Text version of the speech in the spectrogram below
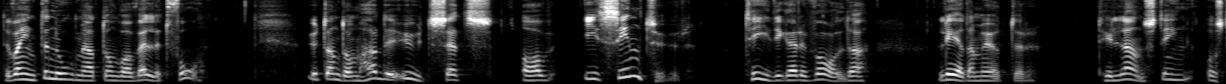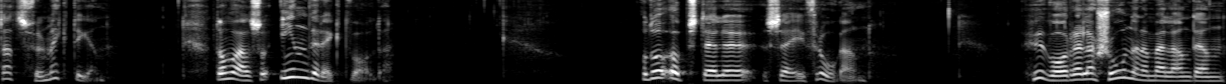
Det var inte nog med att de var väldigt få. Utan de hade utsetts av, i sin tur, tidigare valda ledamöter till landsting och stadsfullmäktigen. De var alltså indirekt valda. Och då uppställer sig frågan. Hur var relationerna mellan den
